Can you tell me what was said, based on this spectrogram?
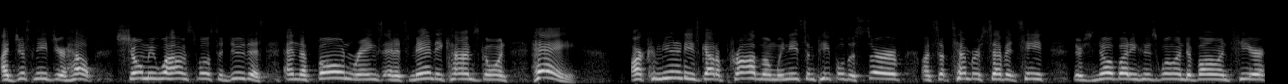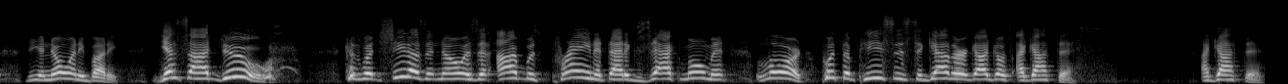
I just need your help. Show me how I'm supposed to do this. And the phone rings, and it's Mandy Kimes going, Hey, our community's got a problem. We need some people to serve on September 17th. There's nobody who's willing to volunteer. Do you know anybody? Yes, I do. Because what she doesn't know is that I was praying at that exact moment Lord, put the pieces together. God goes, I got this. I got this.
